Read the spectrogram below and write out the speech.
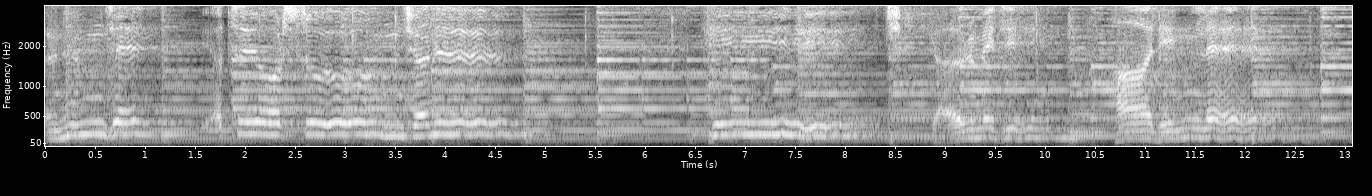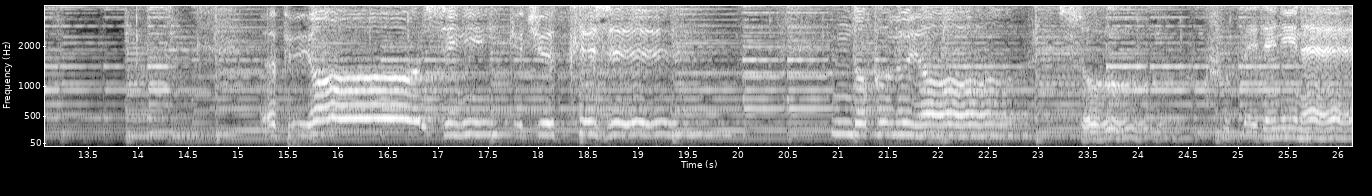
Önümde yatıyorsun canım Hiç görmediğim halinle Öpüyor seni küçük kızım. Dokunuyor soğuk bedenine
